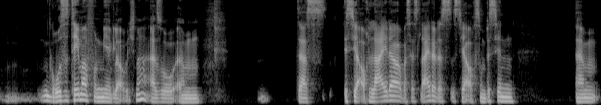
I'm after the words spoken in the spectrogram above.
ein großes Thema von mir, glaube ich. Ne? Also ähm, das ist ja auch leider, was heißt leider, das ist ja auch so ein bisschen ähm,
